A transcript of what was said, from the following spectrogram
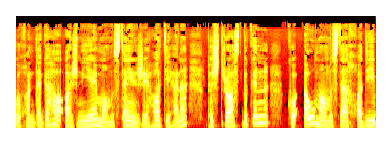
که خواندگه ها آجنیه مامستین جهاتی هنه. پشت راست بکن او خودی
